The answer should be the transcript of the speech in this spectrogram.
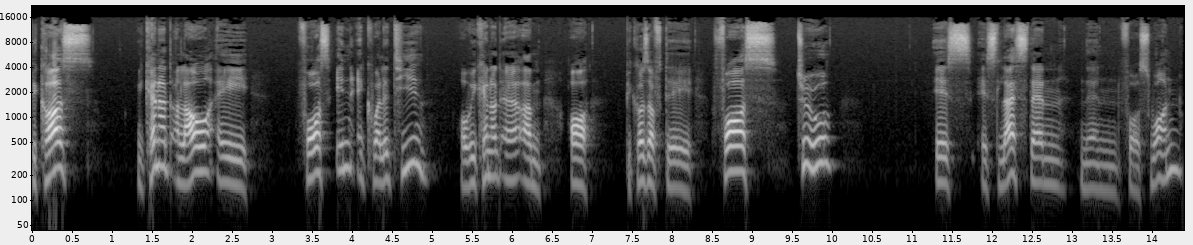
because we cannot allow a force inequality or we cannot, uh, um, or because of the force 2 is, is less than, than force 1,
